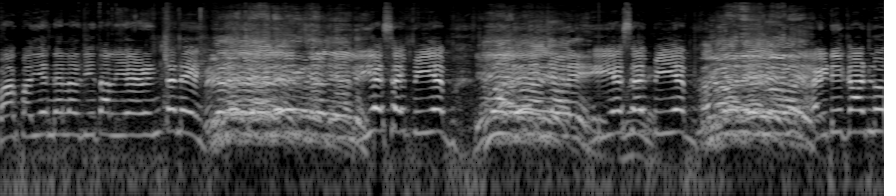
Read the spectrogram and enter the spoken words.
మాకు పదిహేను నెలల జీతాలు వెంటనే. ESI PF. ESI PF. ID కార్డులు.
